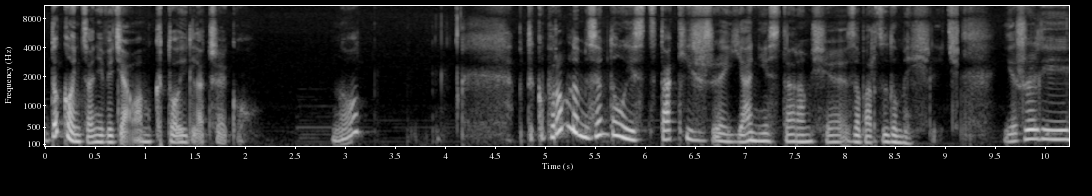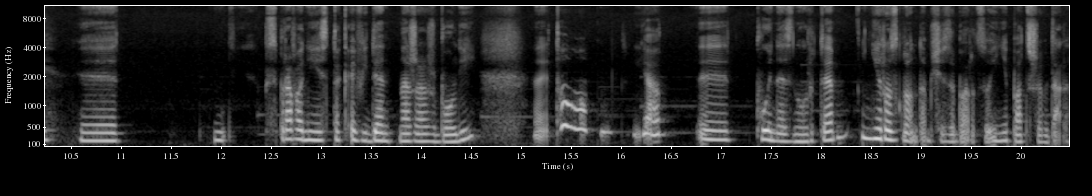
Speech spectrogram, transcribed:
do końca nie wiedziałam, kto i dlaczego. No, tylko problem ze mną jest taki, że ja nie staram się za bardzo domyślić. Jeżeli y, sprawa nie jest tak ewidentna, że aż boli, y, to ja y, płynę z nurtem i nie rozglądam się za bardzo i nie patrzę w dal.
